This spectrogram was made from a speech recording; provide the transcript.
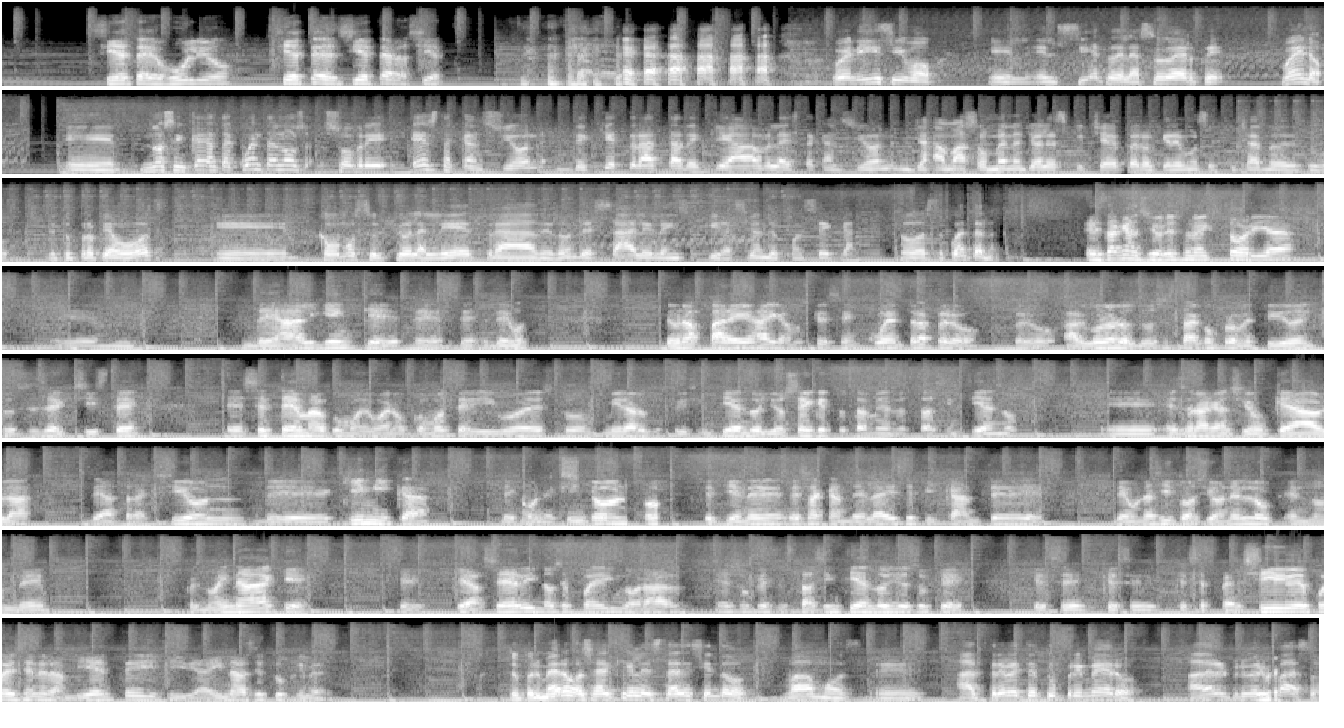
7 de julio, 7 del 7 a las 7. Buenísimo, el 7 de la suerte. Bueno, eh, nos encanta. Cuéntanos sobre esta canción, de qué trata, de qué habla esta canción. Ya más o menos yo la escuché, pero queremos escucharlo de tu, de tu propia voz. Eh, ¿Cómo surgió la letra? ¿De dónde sale la inspiración de Fonseca? Todo esto, cuéntanos. Esta canción es una historia eh, de alguien que, de, de, de una pareja, digamos, que se encuentra, pero, pero alguno de los dos está comprometido, entonces existe ese tema como de, bueno, ¿cómo te digo esto? Mira lo que estoy sintiendo, yo sé que tú también lo estás sintiendo. Eh, es una canción que habla de atracción, de química, de conexión, que tiene esa candela, ese picante de, una situación en, lo, en donde pues no hay nada que, que, que hacer y no se puede ignorar eso que se está sintiendo y eso que, que se, que se, que se percibe pues en el ambiente y, de ahí nace tu primero. Tu primero, o sea que le está diciendo, vamos, eh, atrévete tú primero a dar el primer paso.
